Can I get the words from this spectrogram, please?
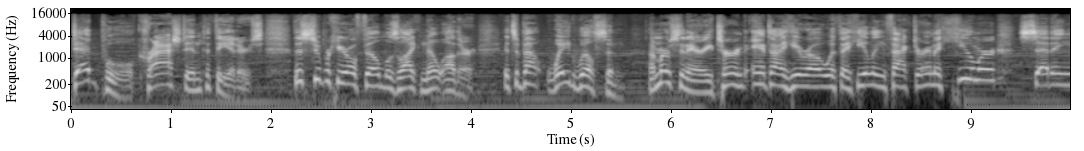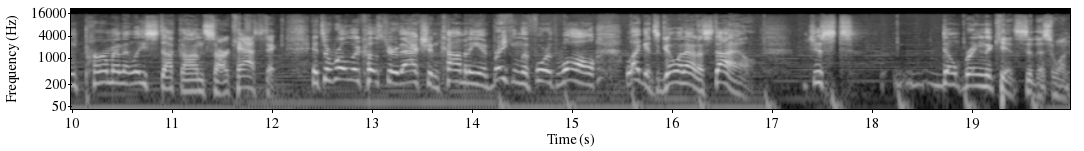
Deadpool crashed into theaters. This superhero film was like no other. It's about Wade Wilson, a mercenary turned anti hero with a healing factor and a humor setting permanently stuck on sarcastic. It's a roller coaster of action, comedy, and breaking the fourth wall like it's going out of style. Just don't bring the kids to this one.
